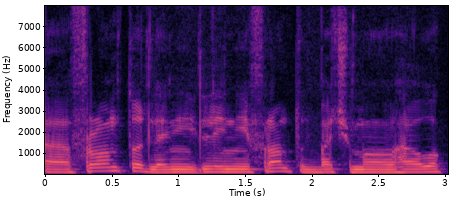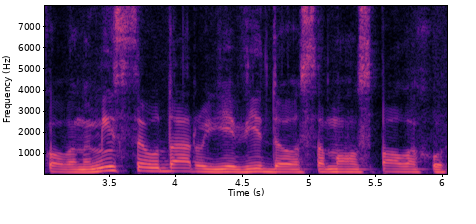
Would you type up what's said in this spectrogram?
е, фронту, для лінії фронту. Тут бачимо геолоковане місце удару. Є відео самого спалаху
